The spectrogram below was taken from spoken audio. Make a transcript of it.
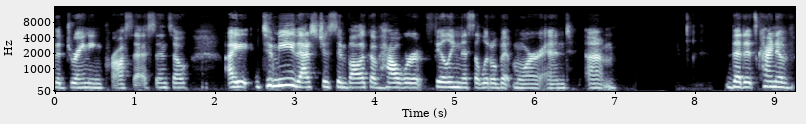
the draining process. And so i to me that's just symbolic of how we're feeling this a little bit more and um that it's kind of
